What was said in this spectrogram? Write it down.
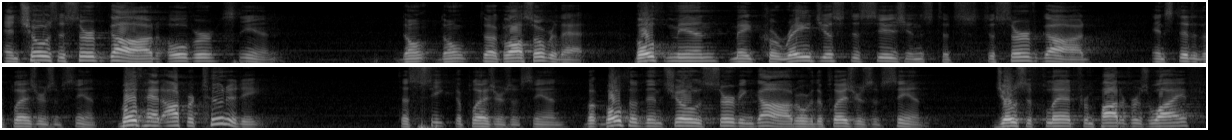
and chose to serve God over sin. Don't, don't uh, gloss over that. Both men made courageous decisions to, to serve God instead of the pleasures of sin. Both had opportunity to seek the pleasures of sin, but both of them chose serving God over the pleasures of sin. Joseph fled from Potiphar's wife,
